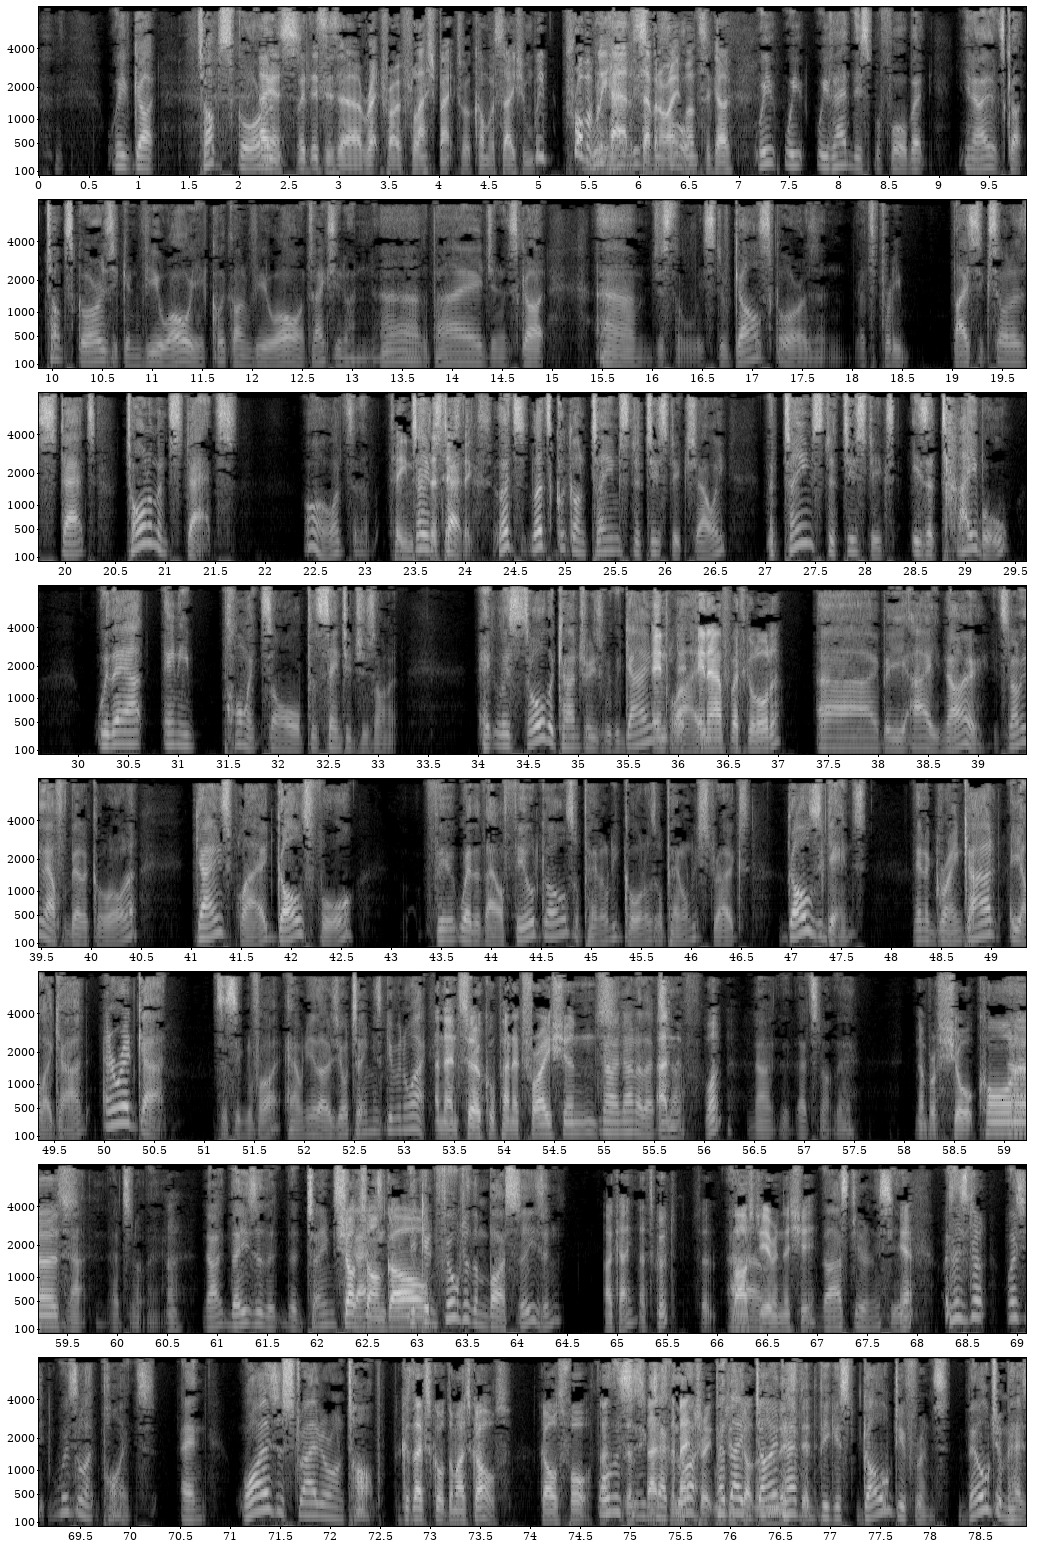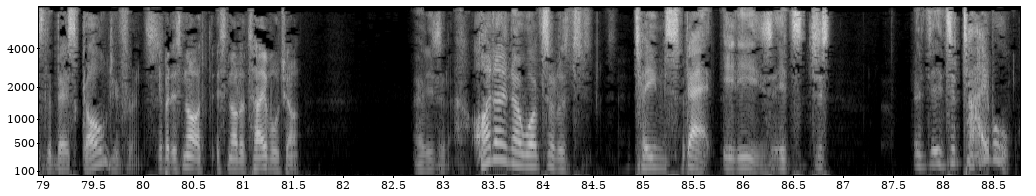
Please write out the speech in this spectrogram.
We've got top on, scorers. but this is a retro flashback to a conversation we probably had had seven or eight months ago. We, we, we've had this before, but you know, it's got top scorers. You can view all. You click on view all. It takes you to another page and it's got, um, just a list of goal scorers and that's pretty basic sort of stats. Tournament stats. Oh, what's that? Team, Team statistics. stats. Let's let's click on team statistics, shall we? The team statistics is a table without any points or percentages on it. It lists all the countries with the game In, played. in alphabetical order? Uh, be A. No, it's not in alphabetical order. Games played, goals for, whether they were field goals or penalty corners or penalty strokes, goals against, then a green card, a yellow card, and a red card to signify how many of those your team has given away. And then circle penetrations. No, none of that and stuff. what? No, that's not there. Number of short corners. No, no, that's not there. No. No, these are the, the team Shots stats. on goal. You can filter them by season, Okay, that's good. So last Um, year and this year. last year and this year. Yeah. But there's not, where's, where's like points? And why is Australia on top? Because they've scored the most goals. Goals for. That's, well, this the, is that's exactly the metric right. But they got don't have the biggest goal difference. Belgium has the best goal difference. Yeah, but it's not, it's not a table, John. It isn't. I don't know what sort of team stat it is. It's just, it's, it's a table.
